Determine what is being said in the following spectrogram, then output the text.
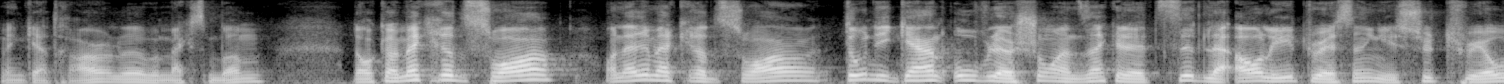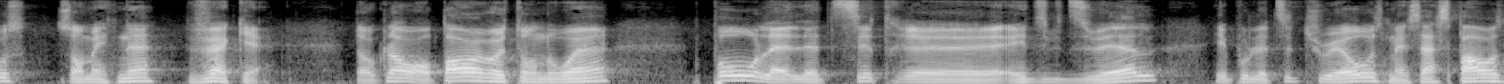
24 heures là, au maximum. Donc, un mercredi soir, on arrive mercredi soir. Tony Khan ouvre le show en disant que le titre de la All Elite Wrestling et Sud Trios sont maintenant vacants. Donc là, on part un tournoi pour le, titre euh, individuel et pour le titre Trios, mais ça se passe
